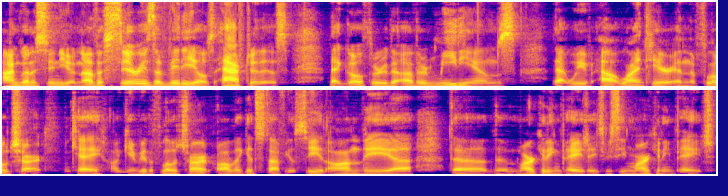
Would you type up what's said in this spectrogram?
i'm going to send you another series of videos after this that go through the other mediums that we've outlined here in the flow chart. Okay, I'll give you the flow chart, all the good stuff. You'll see it on the uh, the the marketing page, HPC marketing page.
